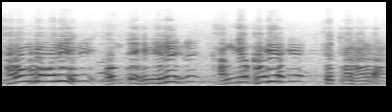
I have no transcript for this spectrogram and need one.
사랑병원의 범죄 행위를 강력하게 규탄한다.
